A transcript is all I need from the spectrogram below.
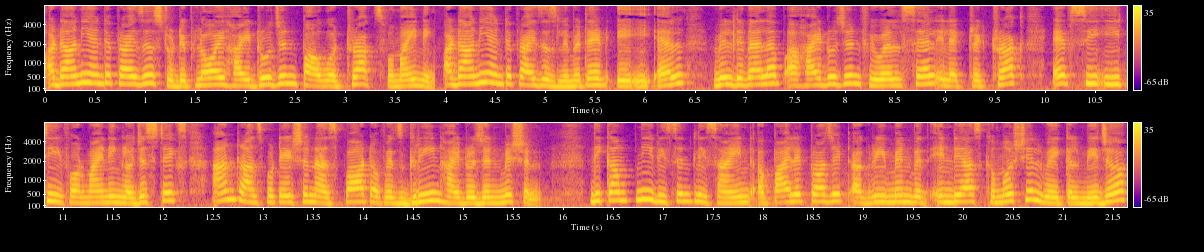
Adani Enterprises to deploy hydrogen powered trucks for mining. Adani Enterprises Limited AEL will develop a hydrogen fuel cell electric truck FCET for mining logistics and transportation as part of its green hydrogen mission. The company recently signed a pilot project agreement with India's commercial vehicle major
